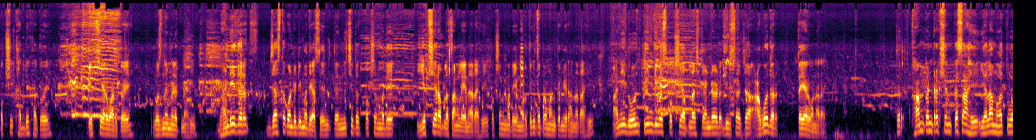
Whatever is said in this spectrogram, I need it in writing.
पक्षी खाद्य खातोय एफ सी आर आहे वजन मिळत नाही. भांडी जर जास्त क्वांटिटीमध्ये असेल तर निश्चितच पक्ष्यांमध्ये एफ सी आर आपला चांगला येणार आहे. पक्ष्यांमध्ये मर्तकीचं प्रमाण कमी राहणार आहे. आणि दोन तीन दिवस पक्षी आपला स्टँडर्ड दिवसाच्या अगोदर तयार होणार आहे. तर फार्म कंट्रक्शन कसं आहे याला महत्त्व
